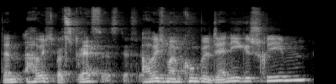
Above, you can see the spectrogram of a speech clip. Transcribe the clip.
dann habe ich Was Stress ist, der Film. habe ich meinem Kumpel Danny geschrieben,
